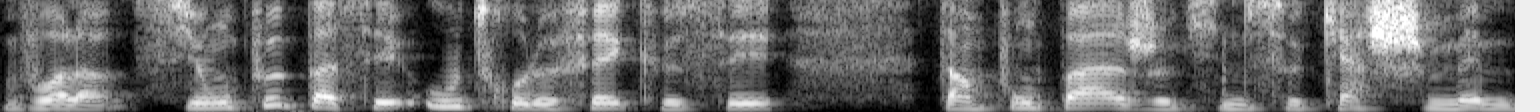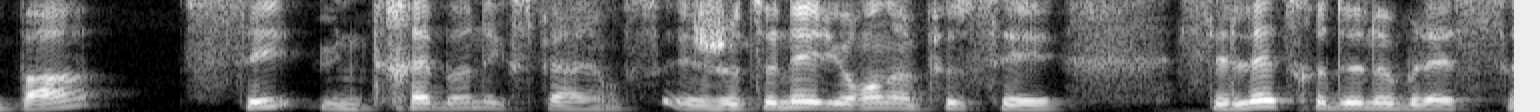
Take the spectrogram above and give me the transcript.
Voilà. Si on peut passer outre le fait que c'est un pompage qui ne se cache même pas, c'est une très bonne expérience. Et je tenais à lui rendre un peu ses, ses lettres de noblesse.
